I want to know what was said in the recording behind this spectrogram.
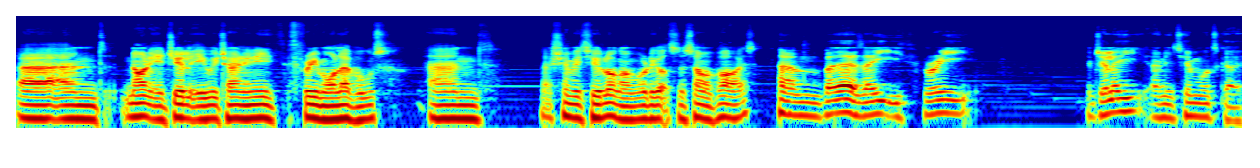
uh, and 90 agility, which I only need three more levels, and that shouldn't be too long. I've already got some summer pies. Um, but there's 83 agility, only two more to go.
